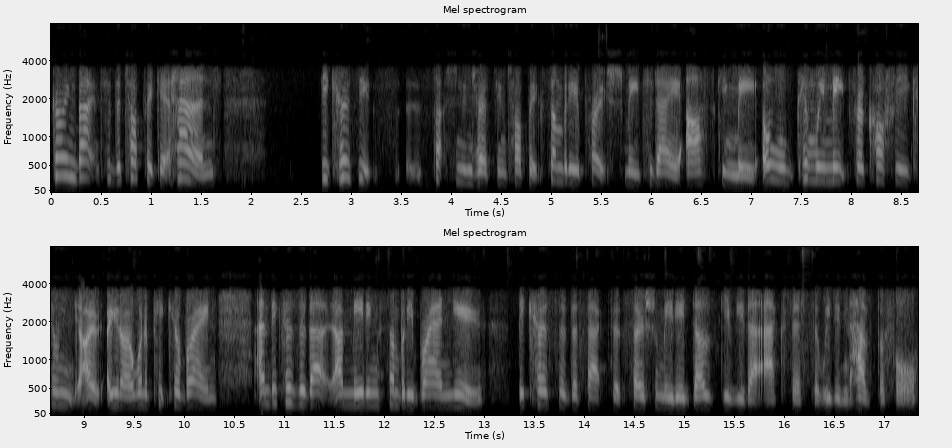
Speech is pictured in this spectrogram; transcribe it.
going back to the topic at hand, because it's such an interesting topic, somebody approached me today asking me, "Oh, can we meet for a coffee? Can I, you know, I want to pick your brain." And because of that, I'm meeting somebody brand new because of the fact that social media does give you that access that we didn't have before.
